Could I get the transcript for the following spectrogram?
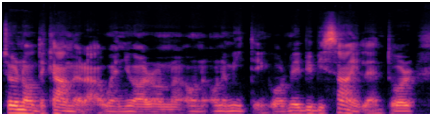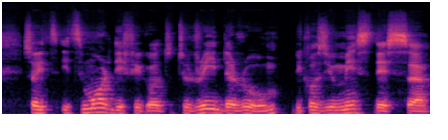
turn on the camera when you are on, on, on a meeting or maybe be silent or so it's it's more difficult to read the room because you miss this uh,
